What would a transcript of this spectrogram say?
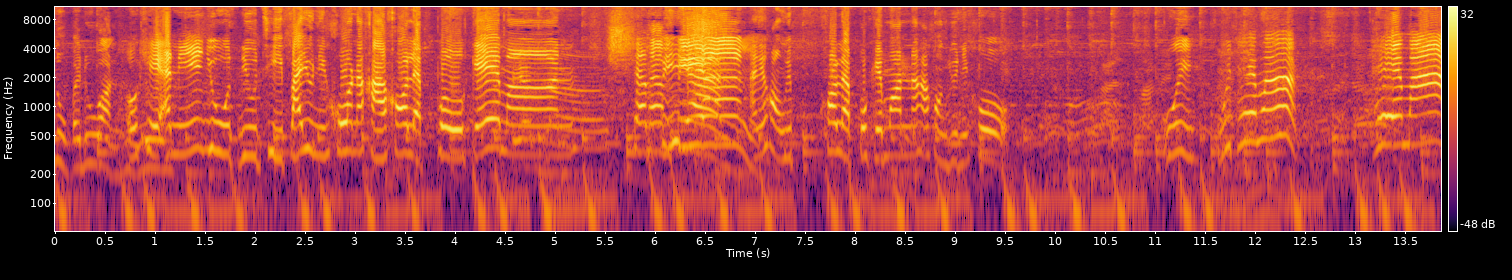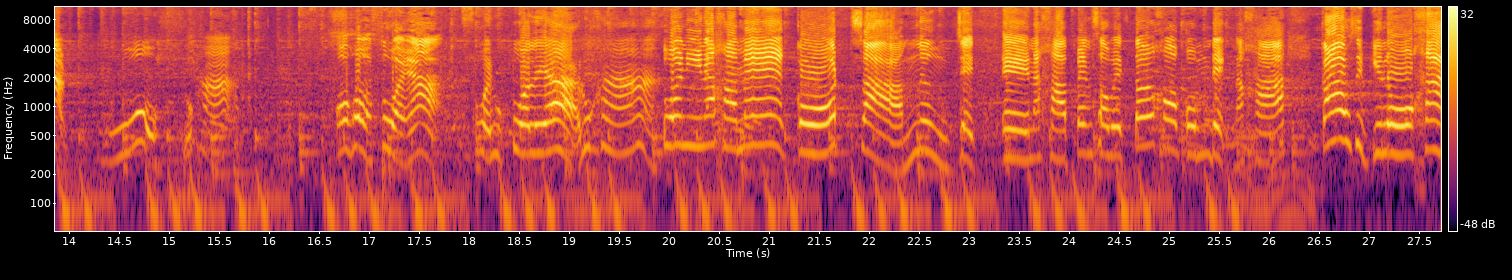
หนูไปดูก่อนโอเค อันนี้ยูยูทีป้ายยูนิโคนะคะคอลแลบโปเกมอนแชมเปี้ยนอันนี้ของวิคอลแลบโปเกมอนนะคะของยูนิโคอุ้ยอุ้ยเท่มาก เท่มากอู้ลูกค้า โอ้โห สวยอะ สวยทุกตัวเลยอะลูกค้า ตัวนี้นะคะแม่โกด 317A นะคะ เป็นสเวตเตอร์คอกลมเด็กนะคะ 90 กิโลค่ะ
